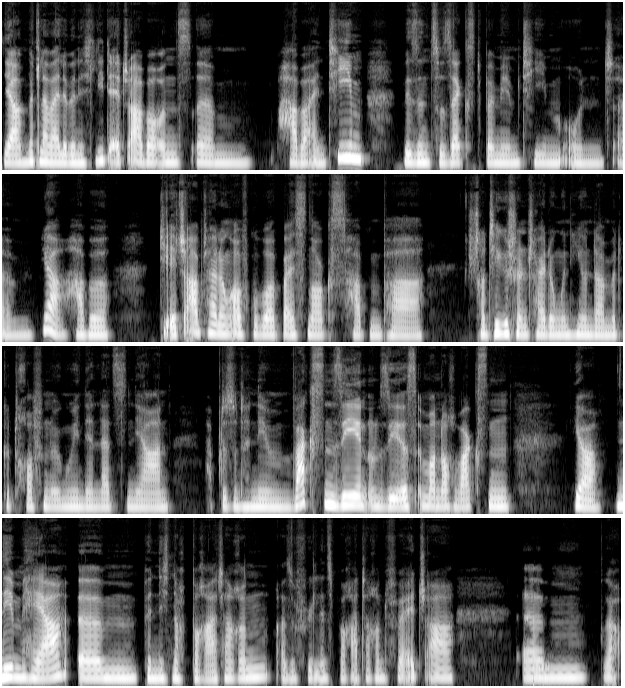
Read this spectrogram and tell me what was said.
ja, mittlerweile bin ich Lead HR bei uns, ähm, habe ein Team. Wir sind zu sechst bei mir im Team und ähm, ja, habe die HR-Abteilung aufgebaut bei Snox, habe ein paar strategische Entscheidungen hier und da mitgetroffen irgendwie in den letzten Jahren, habe das Unternehmen wachsen sehen und sehe es immer noch wachsen. Ja, nebenher ähm, bin ich noch Beraterin, also Freelance-Beraterin für HR. Ähm, ja,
